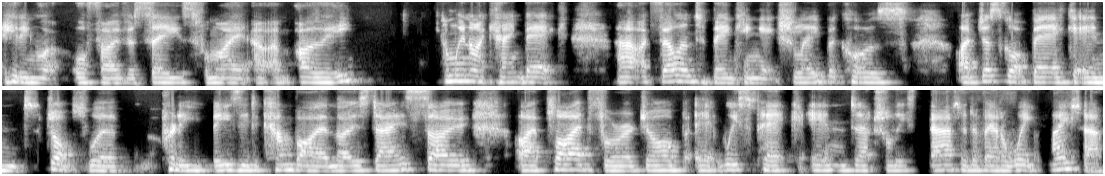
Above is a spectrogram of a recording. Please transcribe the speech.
heading off overseas for my um, OE. And when I came back, uh, I fell into banking actually because I just got back and jobs were pretty easy to come by in those days. So I applied for a job at Westpac and actually started about a week later.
